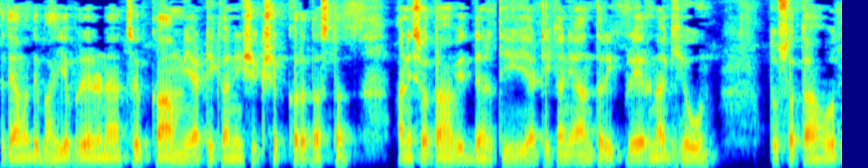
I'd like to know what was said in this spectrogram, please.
तर त्यामध्ये बाह्य प्रेरणाचं काम या ठिकाणी शिक्षक करत असतात आणि स्वतः विद्यार्थी या ठिकाणी आंतरिक प्रेरणा घेऊन तो स्वतःहून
